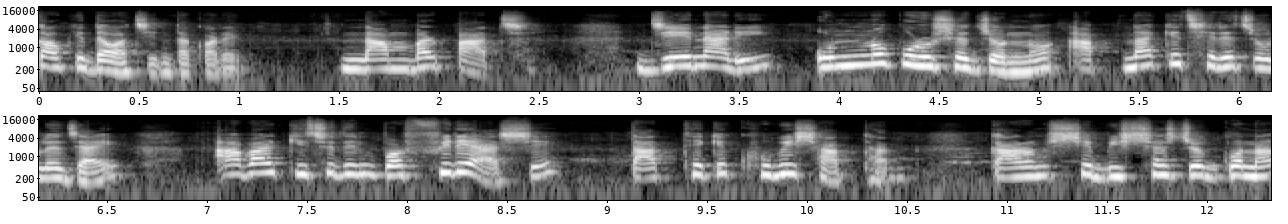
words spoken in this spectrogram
কাউকে দেওয়ার চিন্তা করে। নাম্বার পাঁচ, যে নারী অন্য পুরুষের জন্য আপনাকে ছেড়ে চলে যায়, আবার কিছুদিন পর ফিরে আসে তার থেকে খুবই সাবধান কারণ সে বিশ্বাসযোগ্য না।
